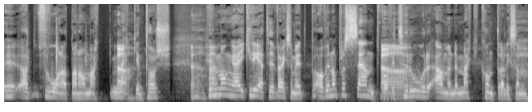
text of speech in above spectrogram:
eh, förvånad att man har Mac, Macintosh. Hur många i kreativ verksamhet, har vi någon procent vad vi tror använder Mac kontra liksom,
